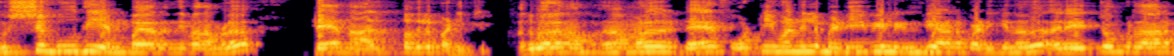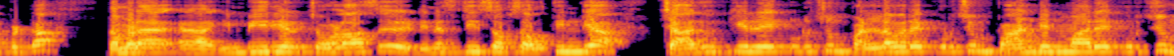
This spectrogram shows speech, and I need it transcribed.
പുഷ്യഭൂതി എംപയർ എന്നിവ നമ്മൾ ഡേ നാൽപ്പതിൽ പഠിക്കും. അതുപോലെ നമ്മൾ ഡേ ഫോർട്ടി വണ്ണിൽ മെഡീവിയൽ ഇന്ത്യ ആണ് പഠിക്കുന്നത്. അതിൽ ഏറ്റവും പ്രധാനപ്പെട്ട നമ്മുടെ imperial Cholas dynasties of south India ചാലൂക്യരെ കുറിച്ചും പല്ലവരെ കുറിച്ചും പാണ്ഡ്യന്മാരെ കുറിച്ചും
